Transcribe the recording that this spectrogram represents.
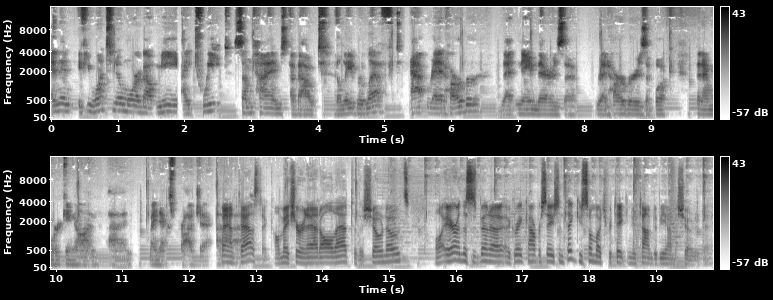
And then if you want to know more about me, I tweet sometimes about the labor left at Red Harbor. That name there is a Red Harbor is a book that I'm working on, uh, my next project. Fantastic. I'll make sure and add all that to the show notes. Well, Aaron, this has been a, a great conversation. Thank you so much for taking your time to be on the show today.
